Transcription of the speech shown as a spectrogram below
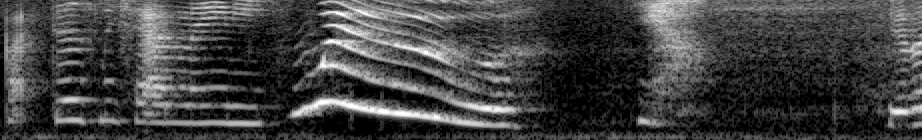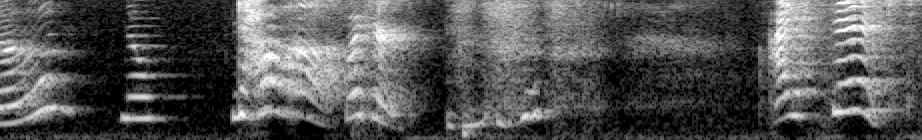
But does Miss Adelaney? Woo! Yeah. Do you have another one? No. Ah, my turn. I stitched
